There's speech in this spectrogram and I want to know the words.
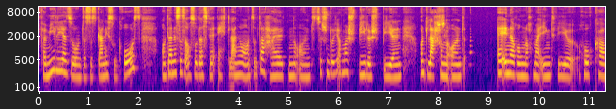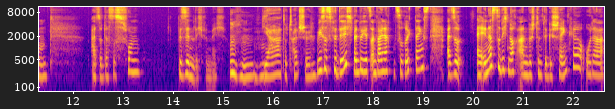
Familie so und das ist gar nicht so groß. Und dann ist es auch so, dass wir echt lange uns unterhalten und zwischendurch auch mal Spiele spielen und lachen Schön. und Erinnerungen noch mal irgendwie hochkommen. Also das ist schon besinnlich für mich. Mhm. Mhm. Ja, total schön. Wie ist es für dich, wenn du jetzt an Weihnachten zurückdenkst? Also erinnerst du dich noch an bestimmte Geschenke oder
